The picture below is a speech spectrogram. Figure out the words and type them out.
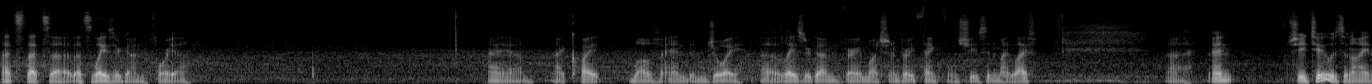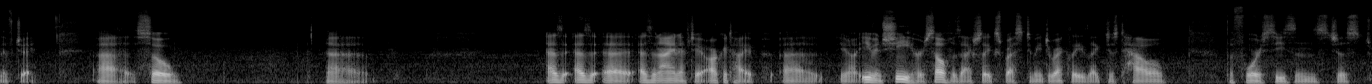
that's that's uh, that's laser gun for you. I um, I quite love and enjoy uh, laser gun very much, and I'm very thankful she's in my life. Uh, and she too is an INFJ. Uh, so uh, as as uh, as an INFJ archetype, uh, you know, even she herself has actually expressed to me directly, like just how the four seasons just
